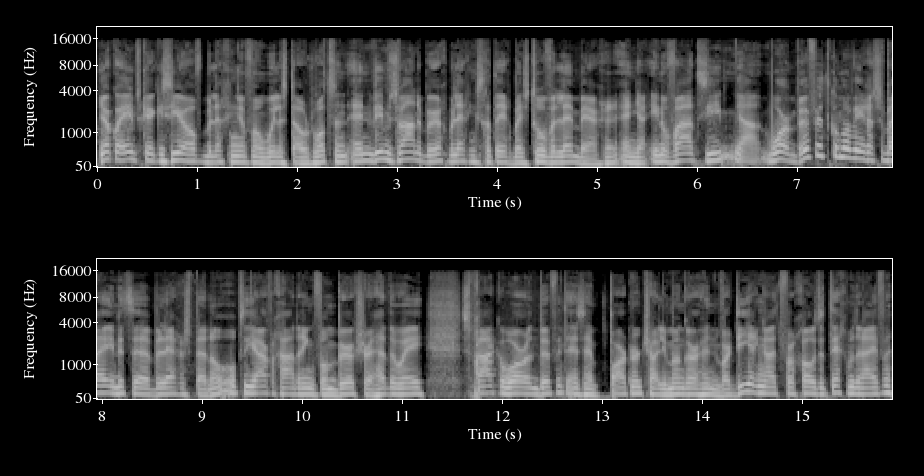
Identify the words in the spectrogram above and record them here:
Jacco Heemskerk is hier, hoofdbeleggingen van Willis Towers Watson. En Wim Zwanenburg, beleggingsstratege bij Stroeven Lemberger. En ja, innovatie. Ja, Warren Buffett komt maar weer eens bij in het uh, beleggerspanel. Op de jaarvergadering van Berkshire Hathaway spraken Warren Buffett en zijn partner Charlie Munger hun waardering uit voor grote techbedrijven.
